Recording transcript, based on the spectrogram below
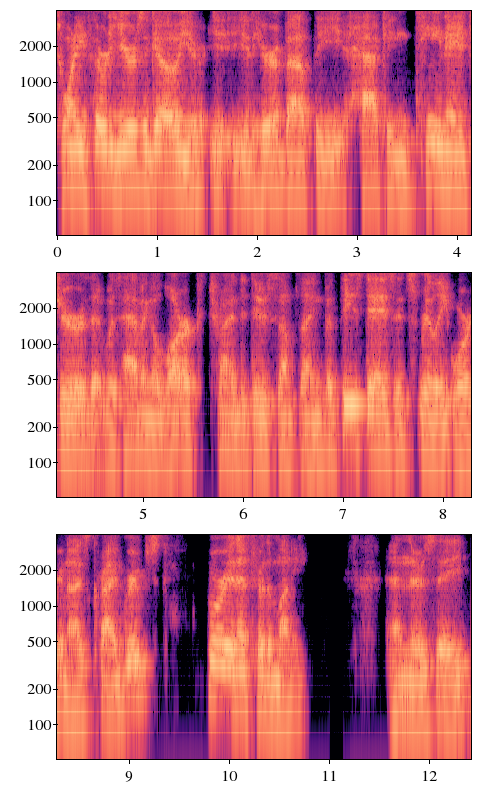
20, 30 years ago, you, would hear about the hacking teenager that was having a lark trying to do something. But these days, it's really organized crime groups who are in it for the money. And there's a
